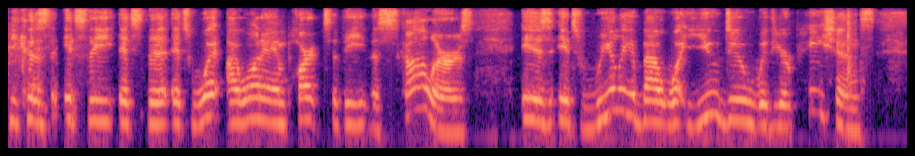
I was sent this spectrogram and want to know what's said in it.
because it's the it's the it's what I want to impart to the the scholars is it's really about what you do with your patients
